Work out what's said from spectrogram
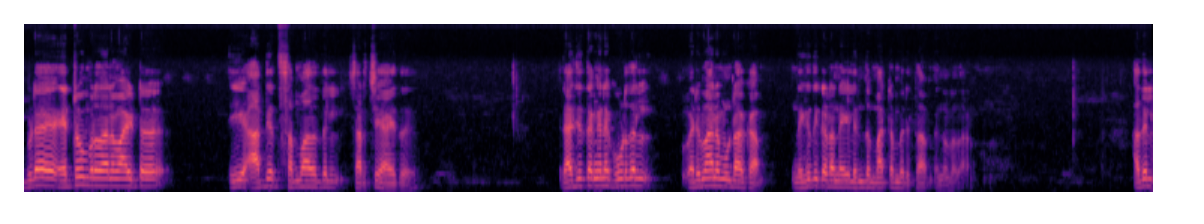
ഇവിടെ ഏറ്റവും പ്രധാനമായിട്ട് ഈ ആദ്യ സംവാദത്തിൽ ചർച്ചയായത് രാജ്യത്ത് എങ്ങനെ കൂടുതൽ വരുമാനമുണ്ടാക്കാം നികുതി ഘടനയിൽ എന്ത് മാറ്റം വരുത്താം എന്നുള്ളതാണ്. അതിൽ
